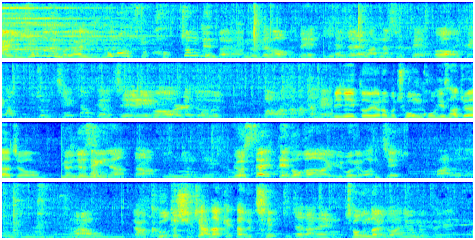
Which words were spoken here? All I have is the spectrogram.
아니 이 정도 되면 아니 형으로서 좀 걱정된다 야. 근데 내가 근데 2년 전에 만났을 때 어. 그때가 좀 진입 상태였지. 어. 원래도 막 왔다 갔다 해. 민이 또 여러분 좋은 고기 사줘야죠. 몇 년생이냐? 나 90년생. 몇 살 때 너가 일본에 왔지? 빠르고 29? 야 그것도 쉽지 않았겠다 그치? 진짜 나는 적은 나이도 아니었는데.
